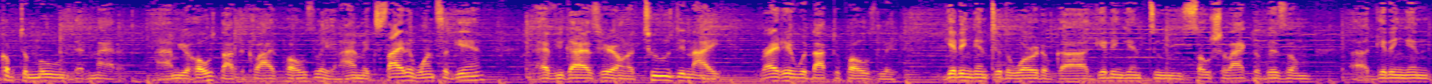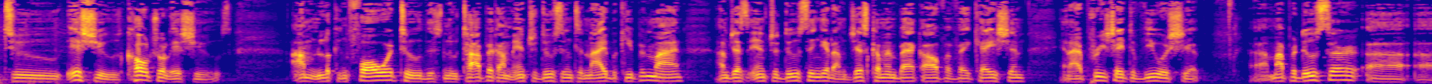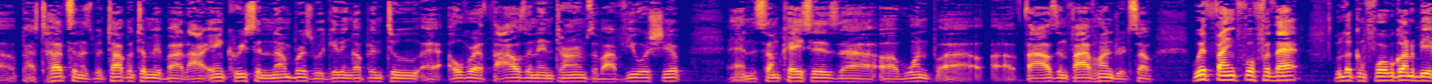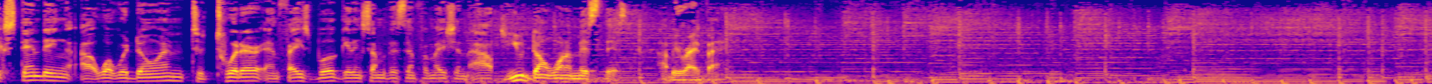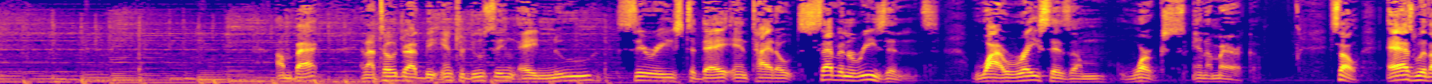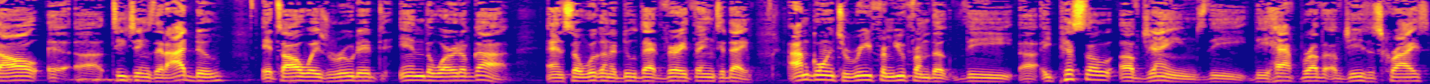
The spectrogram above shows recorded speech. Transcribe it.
Welcome to Moves That Matter. I'm your host, Dr. Clyde Posley, and I'm excited once again to have you guys here on a Tuesday night, right here with Dr. Posley, getting into the Word of God, getting into social activism, uh, getting into issues, cultural issues. I'm looking forward to this new topic I'm introducing tonight, but keep in mind, I'm just introducing it. I'm just coming back off a vacation, and I appreciate the viewership. Uh, my producer, uh, uh, Pastor Hudson, has been talking to me about our increase in numbers. We're getting up into uh, over a thousand in terms of our viewership, and in some cases, uh, of one uh, thousand five hundred. So we're thankful for that. We're looking forward. We're going to be extending what we're doing to Twitter and Facebook, getting some of this information out. You don't want to miss this. I'll be right back. I'm back, and I told you I'd be introducing a new series today entitled Seven Reasons Why Racism Works in America. So, as with all uh, uh, teachings that I do, it's always rooted in the Word of God. And so we're going to do that very thing today. I'm going to read from you from the, the uh, epistle of James, the, the half brother of Jesus Christ,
